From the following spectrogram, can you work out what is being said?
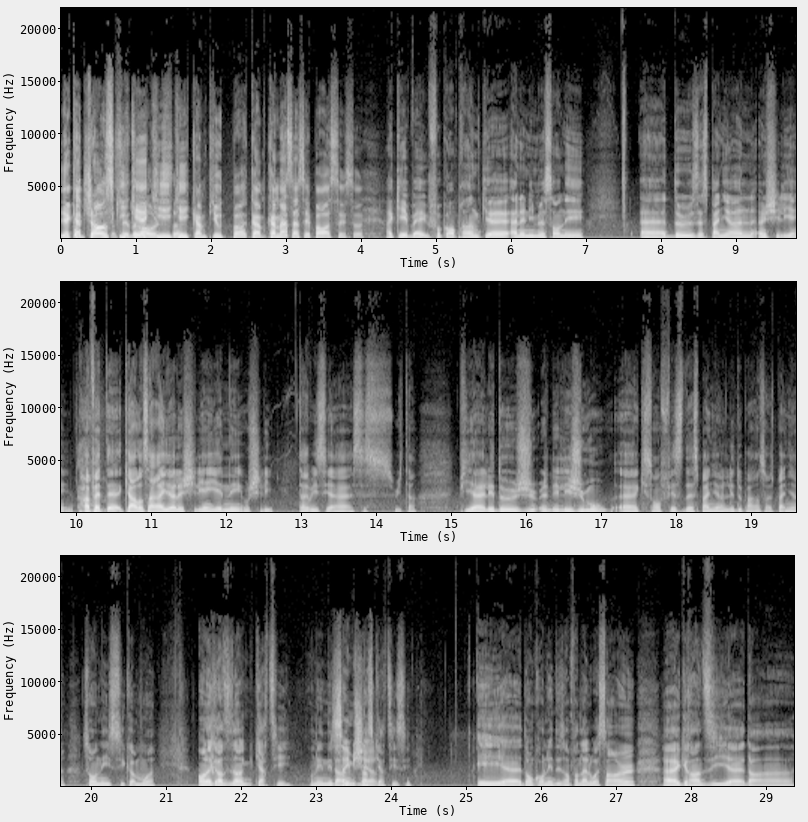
Il y a quelque chose ça, qui, qui compute pas. Comme- comment ça s'est passé, ça? OK, ben il faut comprendre que Anonymous, on est euh, deux Espagnols, un Chilien. En fait, euh, Carlos Araya, le Chilien, il est né au Chili. Il est arrivé ici à 6-8 ans. Puis euh, les deux ju- les, jumeaux, qui sont fils d'Espagnols, les deux parents sont Espagnols, sont nés ici comme moi. On a grandi dans le quartier. On est né dans, ce quartier ici. Et euh, donc, on est des enfants de la loi 101, euh, grandi euh, dans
